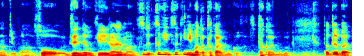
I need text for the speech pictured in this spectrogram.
なんていうかなそう全然受け入れられない。まま次次々にまた高い目標が高い目標。例えば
